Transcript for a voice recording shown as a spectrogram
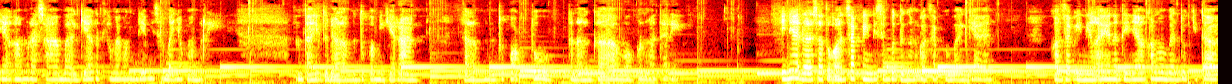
Dia akan merasa bahagia ketika memang dia bisa banyak memberi. Entah itu dalam bentuk pemikiran dalam Ini adalah satu konsep yang disebut dengan konsep kebahagiaan. Konsep inilah yang nantinya akan membantu kita,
